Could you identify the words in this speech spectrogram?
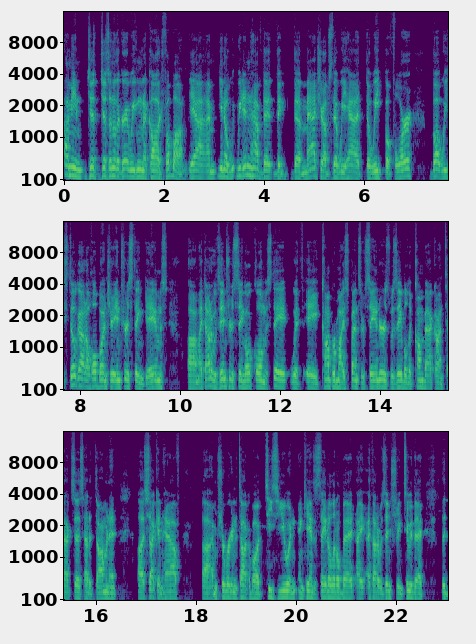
I mean, just just another great weekend of college football. Yeah, I'm. You know, we, we didn't have the the the matchups that we had the week before, but we still got a whole bunch of interesting games. Um, I thought it was interesting. Oklahoma State, with a compromised Spencer Sanders, was able to come back on Texas, had a dominant uh, second half. Uh, I'm sure we're going to talk about TCU and, and, Kansas State a little bit. I, I, thought it was interesting too that the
